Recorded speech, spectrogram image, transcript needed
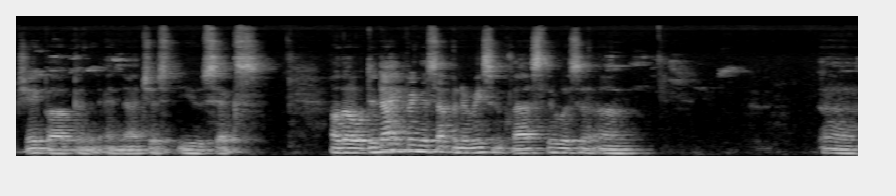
shape up and, and not just use sex. Although, did I bring this up in a recent class? There was a, um, uh,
